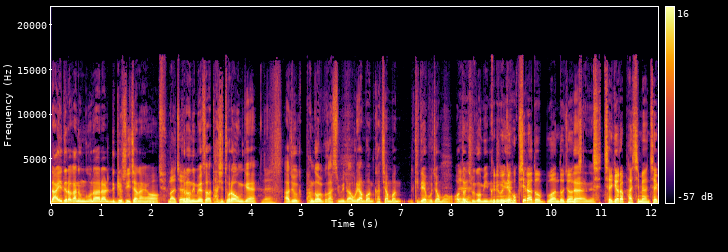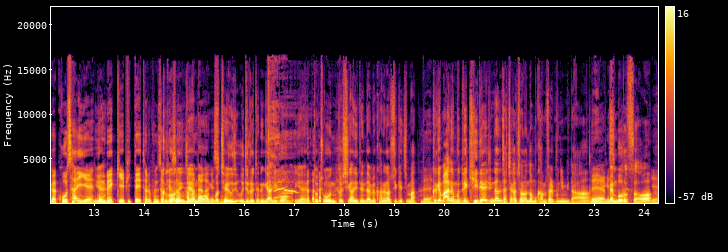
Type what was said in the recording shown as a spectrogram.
나이 들어가는구나를 느낄 수 있잖아요. 맞아요. 그런 의미에서 다시 돌아온 게 네. 아주 반가울 것 같습니다. 우리 한번 같이 한번 기대해 보죠. 뭐 어떤 네. 즐거움이 있는지. 그리고 이제 혹시라도 무한도전 네, 네. 재- 재결합하시면 제가 그 사이에 예. 공백기의 빅데이터를 분석해서 그거는 이제 한번 뭐 나가겠습니다. 제 의지로 되는 게 아니고 예, 또 좋은 또 시간이 된다면 가능할 수 있겠지만 네. 그렇게 많은 분들이 기대해 준다는 자체가 저는 너무 감사할 뿐입니다. 네, 예. 멤버로서 예.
